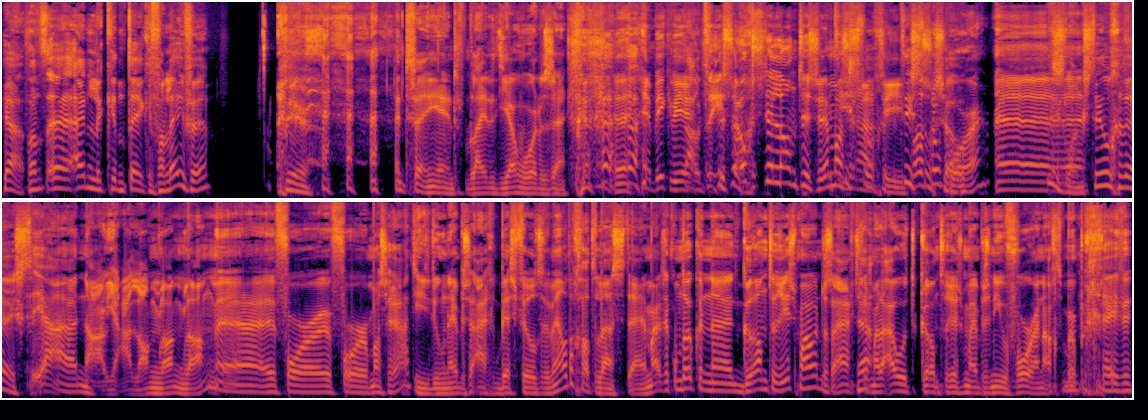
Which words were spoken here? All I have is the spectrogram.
Ja, want eindelijk een teken van leven. Weer. Het zijn niet eens blij dat het jouw woorden zijn. Eh, heb ik weer. Nou, het is ook Stellantis, hè, is Maserati? toch- het is Pas toch op, zo? hoor. Eh, Het is lang stil geweest. Ja, nou ja, lang, lang, lang. Eh, voor, voor Maserati doen hebben ze eigenlijk best veel te vermelden gehad de laatste tijd. Maar er komt ook een eh, Gran Turismo. Dat is eigenlijk Ja. zeg maar de oude Gran Turismo hebben ze nieuwe voor- en achterbumper gegeven.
